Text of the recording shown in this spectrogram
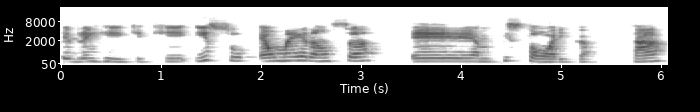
Pedro Henrique, que isso é uma herança é, histórica, tá?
